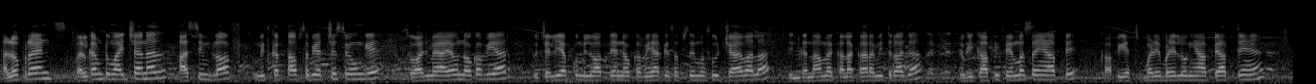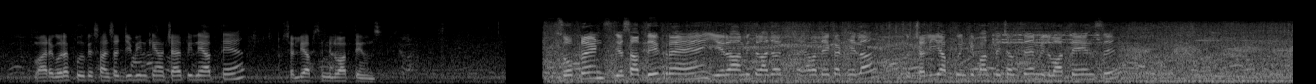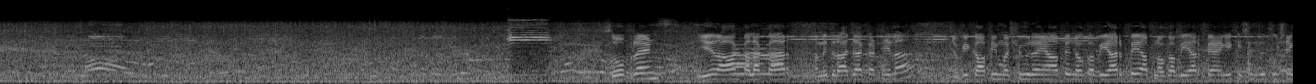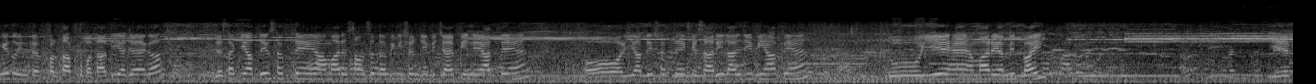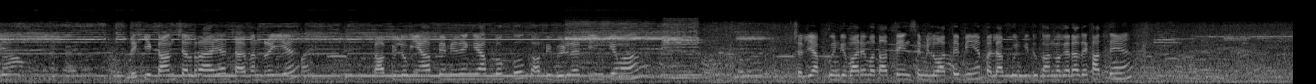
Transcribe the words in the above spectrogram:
Hello friends welcome to my channel Asim blog उम्मीद करता आप सभी अच्छे से होंगे सो आज मैं आया हूँ नौका विहार तो चलिए आपको मिलवाते हैं नौका विहार के सबसे मशहूर चाय वाला जिनका नाम है कलाकार अमित राजा जो कि काफ़ी फ़ेमस है यहाँ पे काफ़ी बड़े बड़े लोग यहाँ पे आते हैं हमारे गोरखपुर के सांसद जी भी इनके यहाँ चाय पीने आते हैं तो चलिए आपसे मिलवाते हैं उनसे सो फ्रेंड्स जैसा आप देख रहे हैं ये रहा अमित राजा वाले का ठेला तो चलिए आपको इनके पास ले चलते हैं मिलवाते हैं इनसे सो so फ्रेंड्स ये रहा कलाकार अमित राजा का ठेला, जो कि काफ़ी मशहूर है यहाँ पे नौका विहार पे। आप नौका विहार पे आएँगे, किसी से पूछेंगे तो इनका फलता आपको बता दिया जाएगा। जैसा कि आप देख सकते हैं, हमारे सांसद रवि किशन जी भी चाय पीने आते हैं, और ये आप देख सकते हैं खेसारी लाल जी भी यहाँ पे हैं। तो ये हैं हमारे अमित भाई। ये भी, देखिए काम चल रहा है, चाय बन रही है। काफ़ी लोग यहाँ पे मिलेंगे आप लोग को, काफ़ी भीड़ रहती है इनके वहाँ। चलिए आपको इनके बारे में बताते हैं, इनसे मिलवाते भी हैं। पहले आपको इनकी दुकान वगैरह दिखाते हैं।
